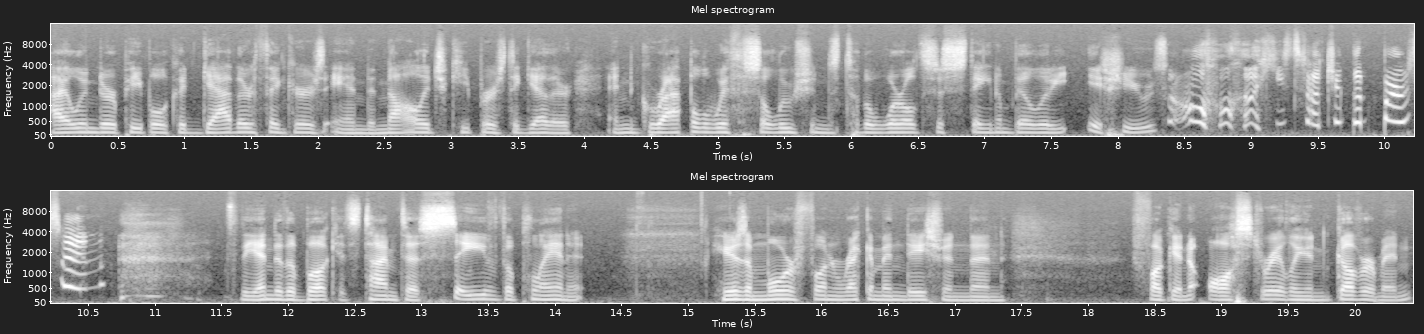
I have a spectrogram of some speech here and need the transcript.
Islander people could gather thinkers and knowledge keepers together and grapple with solutions to the world's sustainability issues. Oh, he's such a good person! It's the end of the book. It's time to save the planet. Here's a more fun recommendation than fucking Australian government.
